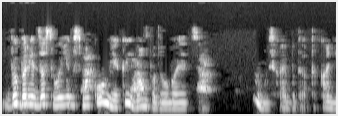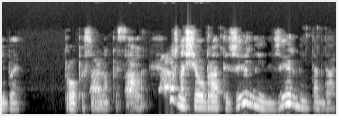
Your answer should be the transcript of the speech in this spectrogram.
Виберіть за своїм смаком, який вам подобається. Ну, Ось хай буде така, ніби прописом написали. Можна ще обрати жирний, нежирний і так далі.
